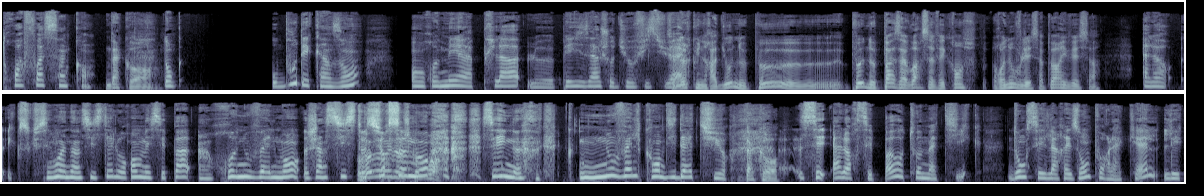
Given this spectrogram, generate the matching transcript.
3 fois 5 ans. D'accord. Au bout des 15 ans, on remet à plat le paysage audiovisuel. C'est-à-dire qu'une radio ne peut, euh, peut ne pas avoir sa fréquence renouvelée. Ça peut arriver, ça. Alors, excusez-moi d'insister, Laurent, mais c'est pas un renouvellement. J'insiste sur ce mot. C'est une, nouvelle candidature. D'accord. C'est alors c'est pas automatique. Donc c'est la raison pour laquelle les,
